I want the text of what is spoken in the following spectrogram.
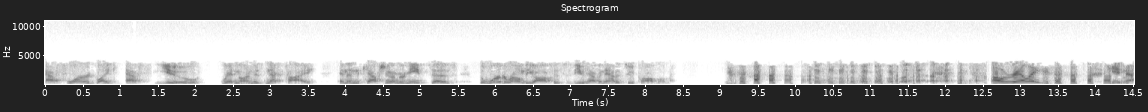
F word, like F-U, written on his necktie, and then the caption underneath says, the word around the office is you have an attitude problem. oh, really? yeah.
